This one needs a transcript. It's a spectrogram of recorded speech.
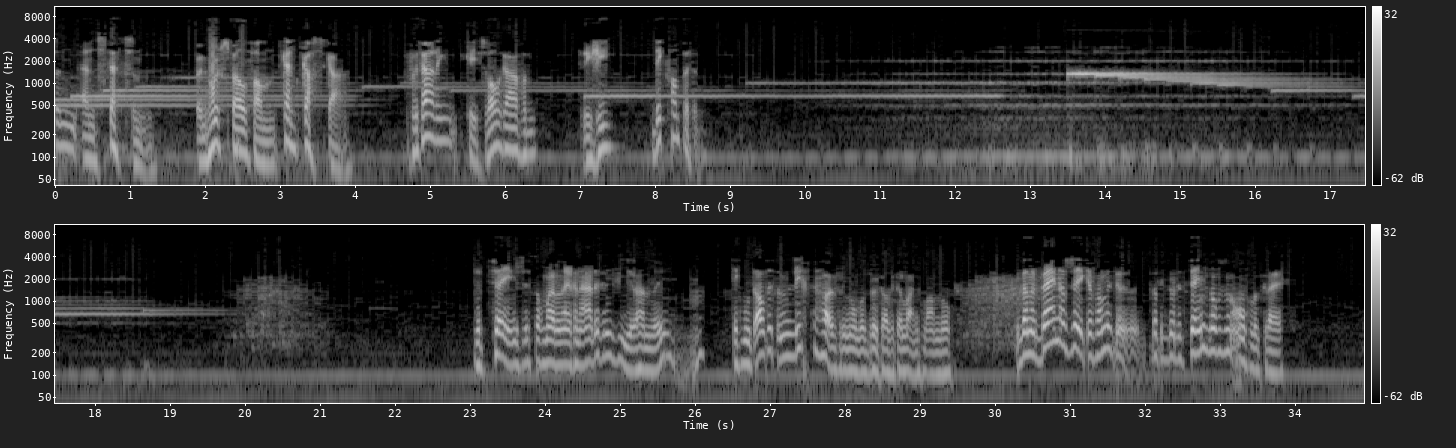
En Stetson. Een hoorspel van Ken Kaska. Vertaling Kees Walraven. Regie Dick van Putten. De Thames is toch maar een eigenaardige rivier, Henry. Hm? Ik moet altijd een lichte huivering onderdrukken als ik er langs wandel. Ik ben er bijna zeker van dat ik, dat ik door de Thames nog eens een ongeluk krijg.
